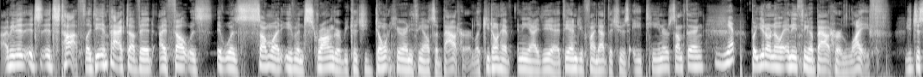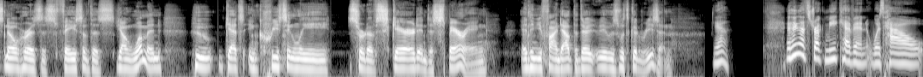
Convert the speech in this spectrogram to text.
I mean, it, it's it's tough. Like the impact of it, I felt was it was somewhat even stronger because you don't hear anything else about her. Like you don't have any idea. At the end, you find out that she was 18 or something. Yep. But you don't know anything about her life. You just know her as this face of this young woman who gets increasingly sort of scared and despairing, and then you find out that there, it was with good reason. Yeah. The thing that struck me, Kevin, was how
